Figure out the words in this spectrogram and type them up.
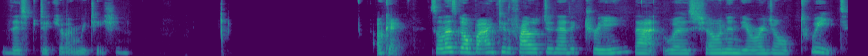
this particular mutation. Okay, so let's go back to the phylogenetic tree that was shown in the original tweet.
